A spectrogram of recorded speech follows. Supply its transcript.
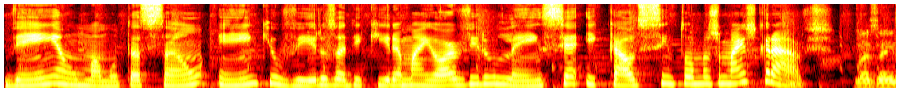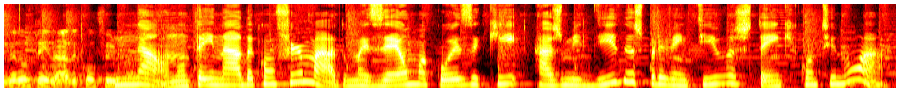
venha uma mutação em que o vírus adquira maior virulência e cause sintomas mais graves. Mas ainda não tem nada confirmado. Não, não tem nada confirmado, mas é uma coisa que as medidas preventivas têm que continuar.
